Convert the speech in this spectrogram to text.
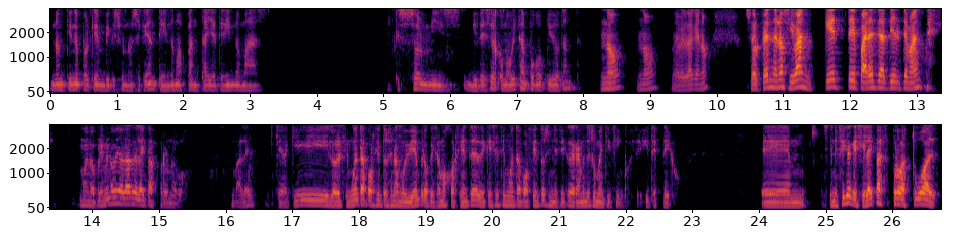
no entiendo por qué en Big Sur no se quedan teniendo más pantalla, teniendo más... Esos son mis, mis deseos. Como veis, tampoco pido tanto. No, no, de verdad que no. Sorpréndenos, Iván. ¿Qué te parece a ti el tema este? Bueno, primero voy a hablar del iPad Pro nuevo. ¿Vale? Que aquí lo del 50% suena muy bien, pero que seamos conscientes de que ese 50% significa que realmente es un 25%. Y te, explico. Eh, significa que si el iPad Pro actual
